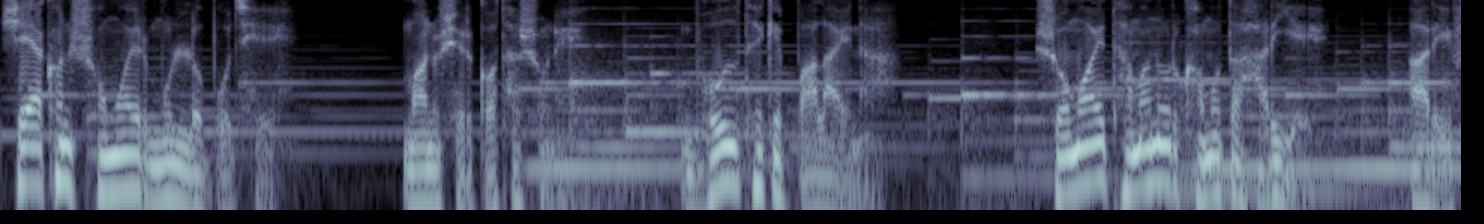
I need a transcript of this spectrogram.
সে এখন সময়ের মূল্য বোঝে, মানুষের কথা শোনে, ভুল থেকে পালায় না। সময় থামানোর ক্ষমতা হারিয়ে আরিফ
